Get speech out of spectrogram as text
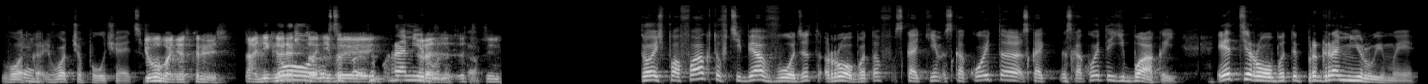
Вот, да. вот что получается. Чего бы они открылись? Они говорят, ну, что они бы... То есть, по факту, в тебя вводят роботов с, каким, с, какой-то, с, как, с какой-то ебакой. Эти роботы программируемые.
